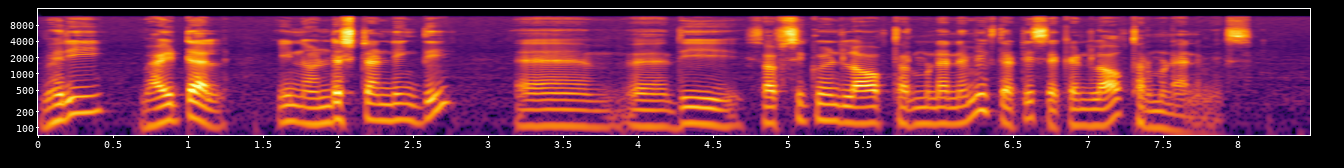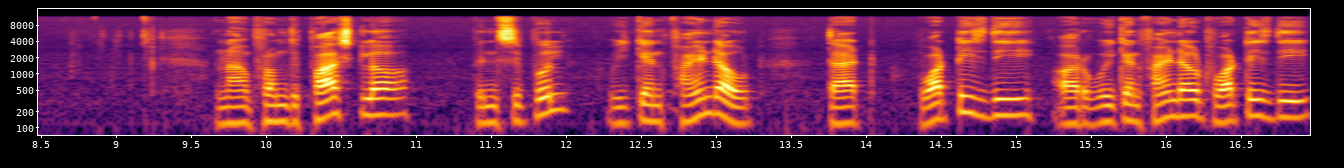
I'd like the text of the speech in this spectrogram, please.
very vital in understanding the um, uh, the subsequent law of thermodynamics that is second law of thermodynamics. Now, from the first law principle we can find out that what is the or we can find out what is the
